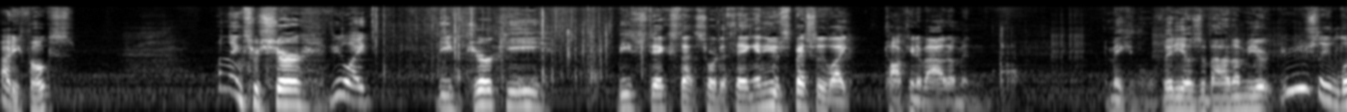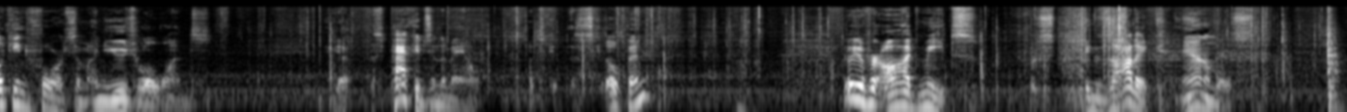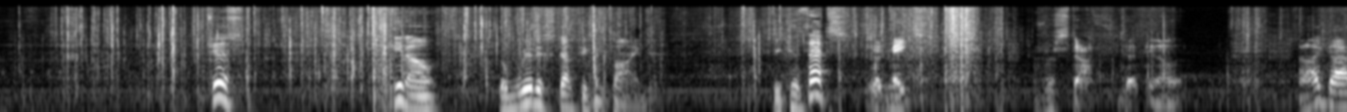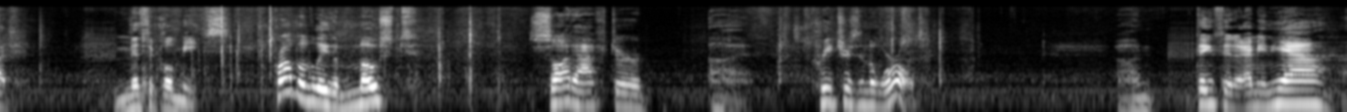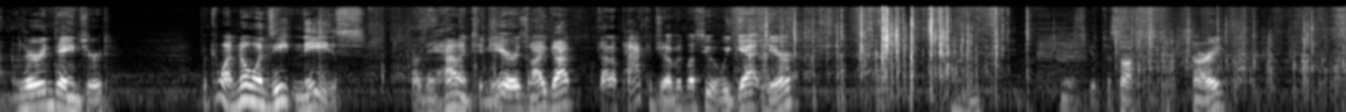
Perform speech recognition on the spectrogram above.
Howdy, folks. One thing's for sure, if you like beef jerky, beef sticks, that sort of thing, and you especially like talking about them and making little videos about them, you're, you're usually looking for some unusual ones. I got this package in the mail. Let's get this open. You're Looking for odd meats, exotic animals. Just, you know, the weirdest stuff you can find. Because that's what makes for stuff to, you know. And I got mythical meats. Probably the most sought after uh, creatures in the world. Um, things that, I mean, yeah, they're endangered. But come on, no one's eaten these, or they haven't in years. And I've got got a package of it. Let's see what we get here. Um, let's get this off. Sorry.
